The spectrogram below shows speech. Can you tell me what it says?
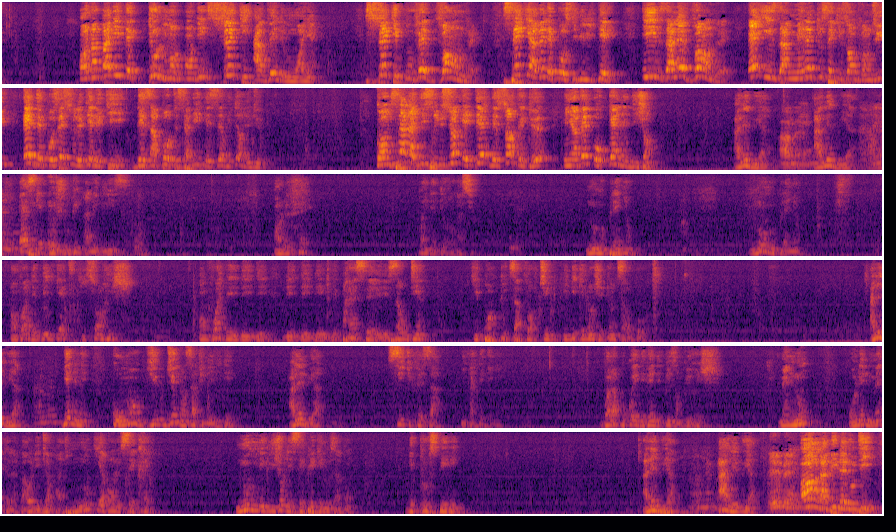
on n'a pas dit que tout le monde, on dit ceux qui avaient les moyens, ceux qui pouvaient vendre, ceux qui avaient des possibilités, ils allaient vendre et ils amenaient tout ce qu'ils ont vendu et déposaient sur les pieds de qui? Des apôtres, c'est-à-dire des serviteurs de Dieu. Comme ça, la distribution était de sorte que il n'y avait aucun indigent. Alléluia. Amen. Alléluia. Est-ce qu'aujourd'hui à l'église, on le fait Point d'interrogation. Nous nous plaignons nous nous plaignons. On voit des Bill Gates qui sont riches. On voit des, des, des, princes euh, saoudiens qui prennent toute sa fortune. Il dit que non, je donne ça aux pauvres. Alléluia. Bien aimé, comment Dieu, Dieu dans sa fidélité? Alléluia. Si tu fais ça, il va te bénir. Voilà pourquoi il devient de plus en plus riche. Mais nous, au lieu de mettre la parole de Dieu en pratique, nous qui avons le secret, nous négligeons les secrets que nous avons de prospérer. Alléluia. Alléluia. Or, la Bible nous dit,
